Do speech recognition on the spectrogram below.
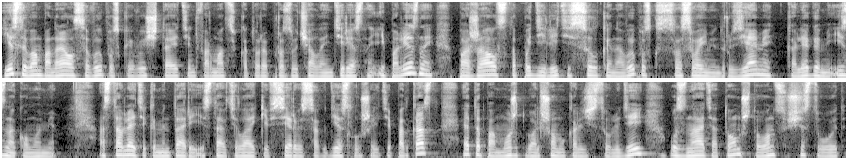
Если вам понравился выпуск и вы считаете информацию, которая прозвучала интересной и полезной, пожалуйста, поделитесь ссылкой на выпуск со своими друзьями, коллегами и знакомыми. Оставляйте комментарии и ставьте лайки в сервисах, где слушаете подкаст. Это поможет большому количеству людей узнать о том, что он существует.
